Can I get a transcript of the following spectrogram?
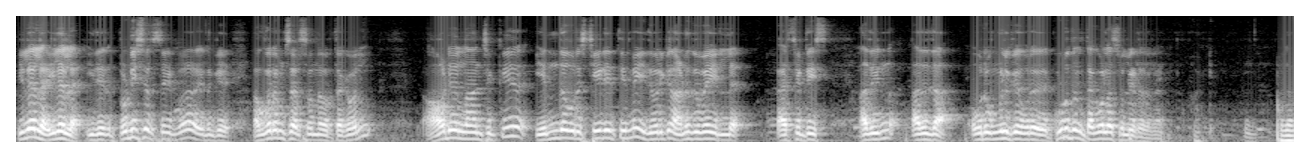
இல்ல இல்ல இல்ல இல்ல. இது ப்ரொடியூசர் சைடு எனக்கு அகுரம் சார் சொன்ன ஒரு தகவல். ஆடியோ லான்ச்சுக்கு எந்த ஒரு ஸ்டேடியத்தையுமே இது வரைக்கும் அணுகவே இல்லை. ஆஸ் இட் இஸ் அது இன்னும் அதுதான். ஒரு உங்களுக்கு ஒரு கூடுதல் தகவலை சொல்லிடுறேன் நான். ஹலோ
